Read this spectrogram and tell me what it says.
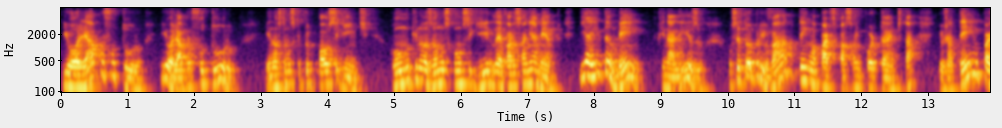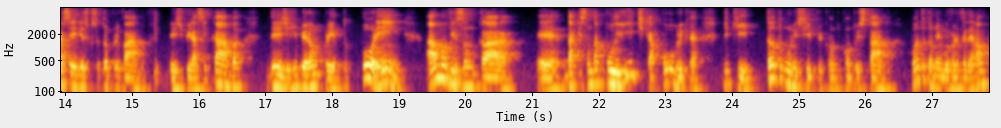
E olhar para o futuro. E olhar para o futuro, e nós temos que preocupar o seguinte: como que nós vamos conseguir levar o saneamento? E aí também, finalizo, o setor privado tem uma participação importante, tá? Eu já tenho parcerias com o setor privado, desde Piracicaba, desde Ribeirão Preto. Porém, há uma visão clara é, da questão da política pública de que tanto o município quanto, quanto o Estado, quanto também o governo federal,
